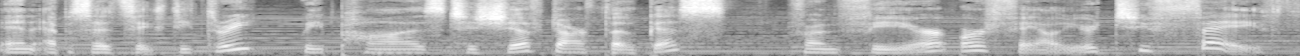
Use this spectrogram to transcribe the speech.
In episode 63, we pause to shift our focus from fear or failure to faith.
